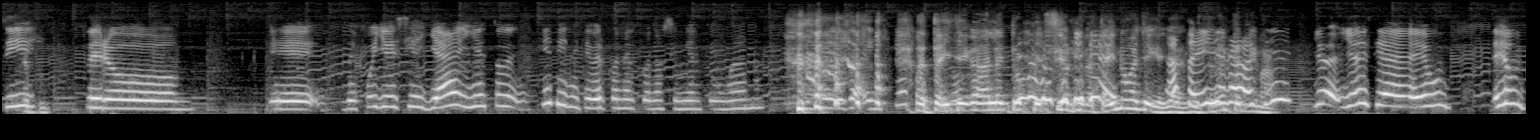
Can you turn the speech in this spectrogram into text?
Sí, pero eh, después yo decía, ya, ¿y esto qué tiene que ver con el conocimiento humano? O sea, ¿en qué Hasta ahí llegaba la introspección, hasta ahí no llegué ya. Hasta ahí llegaba. Yo, yo decía, es un, es un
